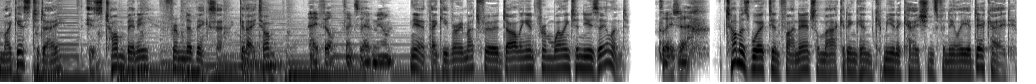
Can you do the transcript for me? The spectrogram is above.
My guest today is Tom Benny from Navexa. G'day, Tom. Hey, Phil, thanks for having me on. Yeah, thank you very much for dialing in from Wellington, New Zealand. Pleasure. Tom has worked in financial marketing and communications for nearly a decade.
